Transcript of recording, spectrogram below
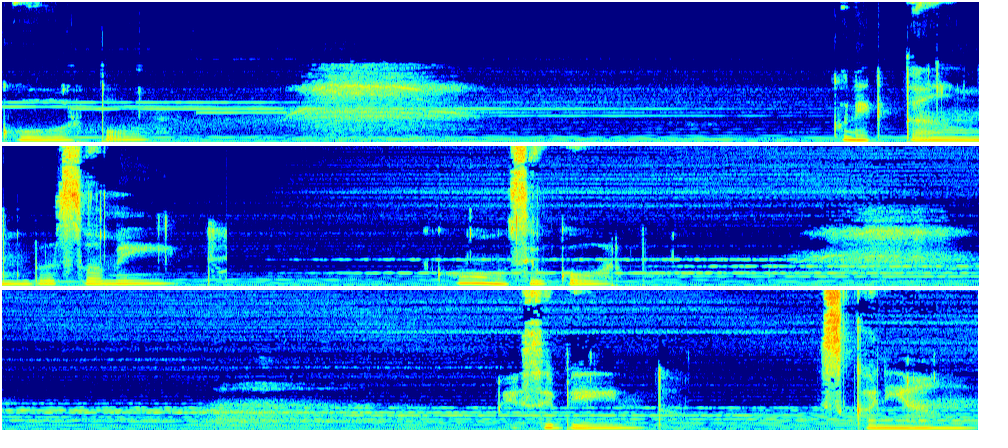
corpo. Conectando a sua mente com o seu corpo. percebendo, escaneando,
